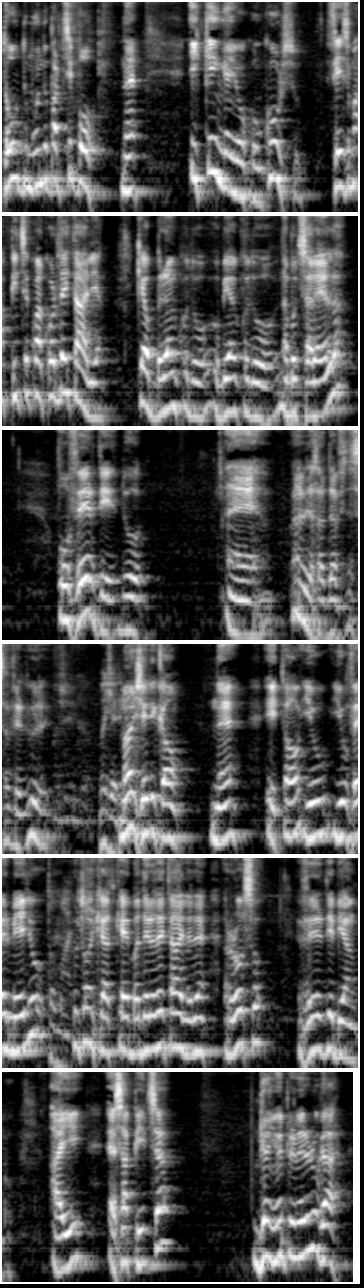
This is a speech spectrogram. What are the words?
todo mundo participou, né? E quem ganhou o concurso fez uma pizza com a cor da Itália, que é o branco do o branco do na mozzarella, o verde do é, qual é dessa, dessa verdura? Manjericão. Manjericão, né? Então, e o, e o vermelho, tomate. o tomate, que é a bandeira da Itália, né? Rosso, verde e bianco. Aí, essa pizza ganhou em primeiro lugar.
